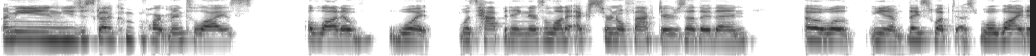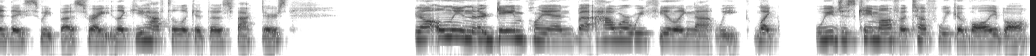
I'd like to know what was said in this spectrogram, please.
I mean, you just got to compartmentalize a lot of what what's happening. There's a lot of external factors other than oh well you know they swept us well why did they sweep us right like you have to look at those factors not only in their game plan, but how are we feeling that week? Like we just came off a tough week of volleyball.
